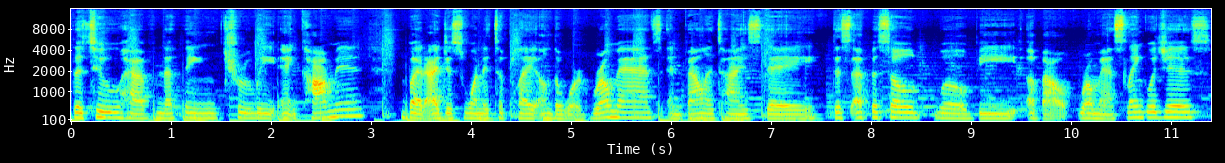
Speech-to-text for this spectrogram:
The two have nothing truly in common, but I just wanted to play on the word romance and Valentine's Day. This episode will be about romance languages.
